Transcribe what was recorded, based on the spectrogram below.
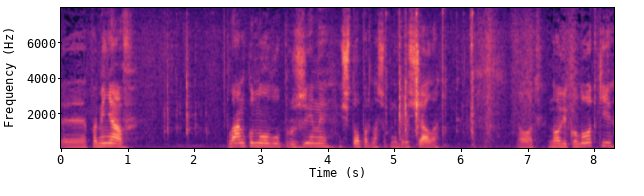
Е, поміняв планку нову, пружини і штопорна, щоб не брещала. От, нові колодки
